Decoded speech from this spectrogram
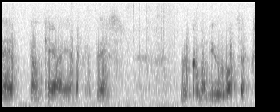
uh, I'm KIA back at base. We'll come on you, Vortex.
